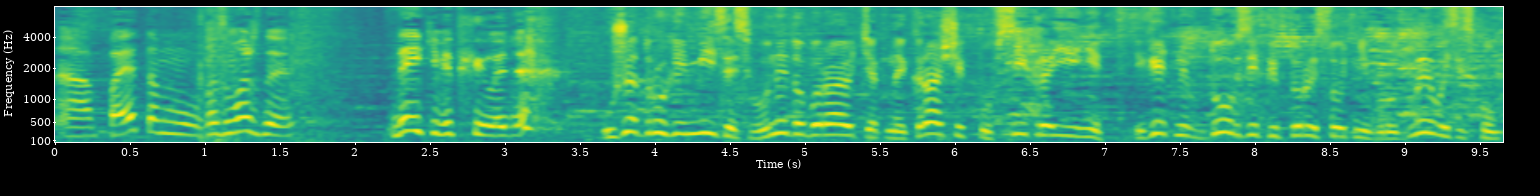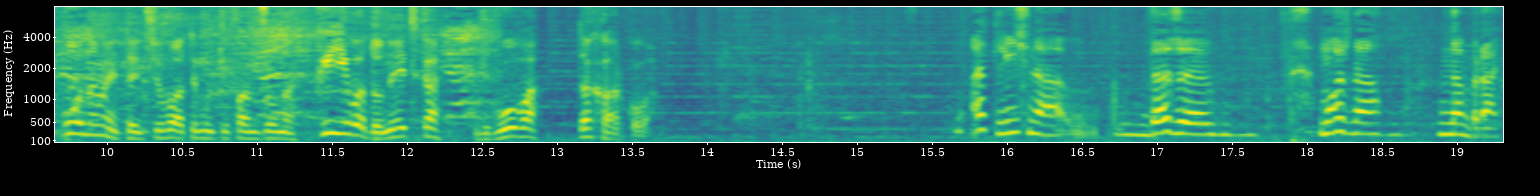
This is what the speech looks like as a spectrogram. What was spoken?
а, поэтому возможны деякі відхилення. Уже другий місяць вони добирають як найкращих по всій країні. І геть невдовзі півтори сотні вродливиць із помпонами танцюватимуть у фан-зонах Києва, Донецька, Львова та Харкова. Отлично, даже можно набрать.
